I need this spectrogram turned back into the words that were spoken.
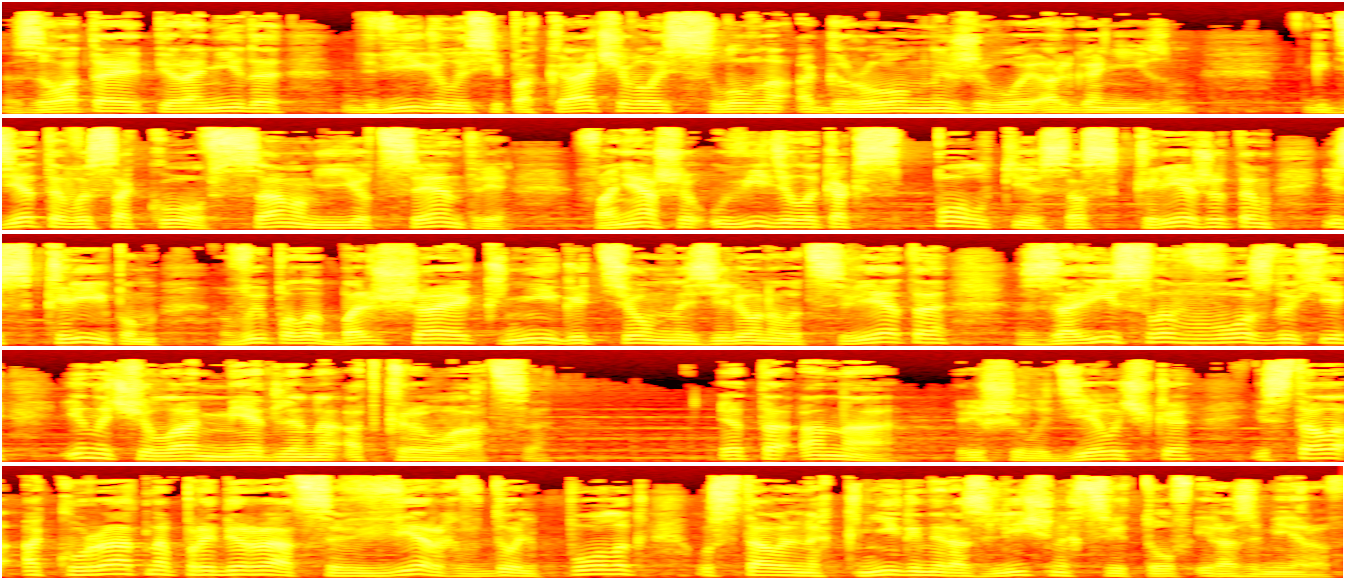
Золотая пирамида двигалась и покачивалась, словно огромный живой организм. Где-то высоко, в самом ее центре, Фаняша увидела, как с полки со скрежетом и скрипом выпала большая книга темно-зеленого цвета, зависла в воздухе и начала медленно открываться. «Это она», — решила девочка и стала аккуратно пробираться вверх вдоль полок, уставленных книгами различных цветов и размеров.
